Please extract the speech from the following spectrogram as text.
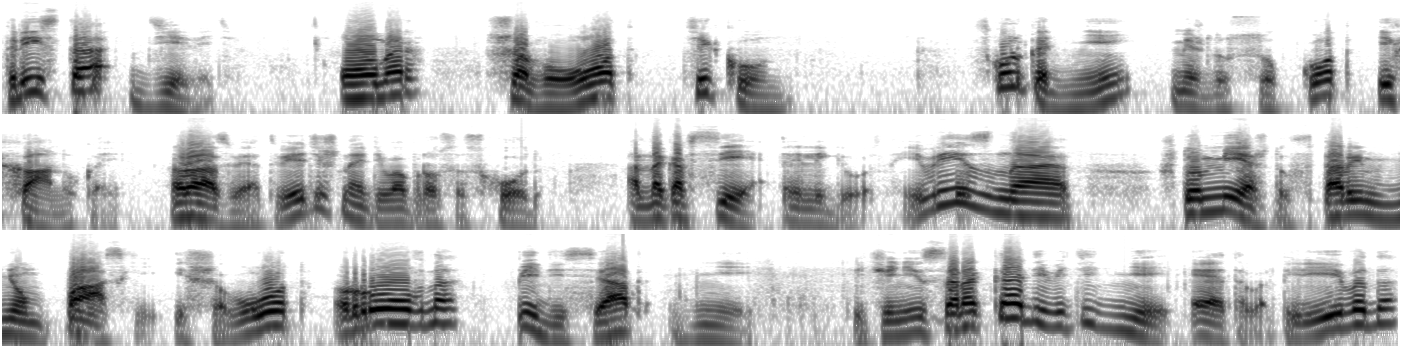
309. Омер, Шавуот, Тикун. Сколько дней между Суккот и Ханукой? Разве ответишь на эти вопросы сходу? Однако все религиозные евреи знают, что между вторым днем Пасхи и Шавуот ровно 50 дней. В течение 49 дней этого периода,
